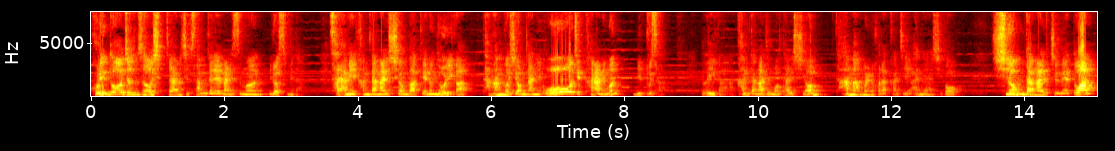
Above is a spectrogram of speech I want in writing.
고린도 전서 10장 13절의 말씀은 이렇습니다. 사람이 감당할 시험 밖에는 너희가 당한 것이 없나니 오직 하나님은 미쁘사 너희가 감당하지 못할 시험 당함을 허락하지 아니하시고 시험 당할 쯤에 또한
